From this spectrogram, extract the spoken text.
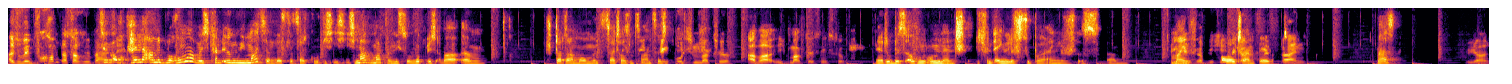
Also, wie kommt das auch Ich überall? habe auch keine Ahnung warum, aber ich kann irgendwie Mathe in letzter Zeit gut. Ich, ich, ich mag Mathe nicht so wirklich, aber ähm, Stotter-Moments Ich 2020. bin gut in Mathe, aber ich mag das nicht so. Ja, du bist auch ein Unmensch. Ich finde Englisch super. Englisch ist, ähm, Mein ich all-time favorite. was? Ja.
